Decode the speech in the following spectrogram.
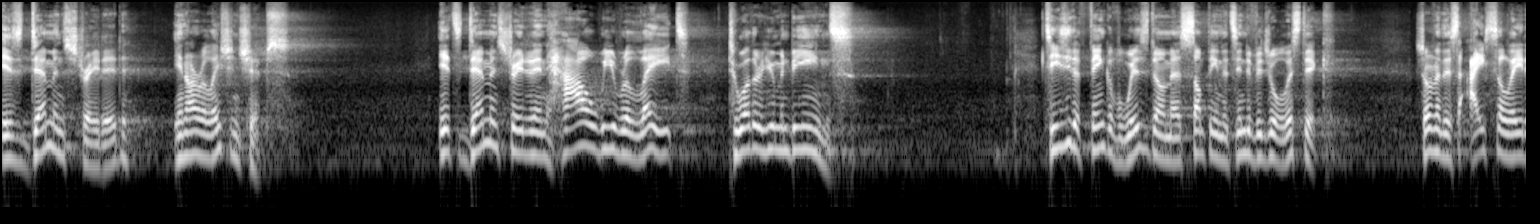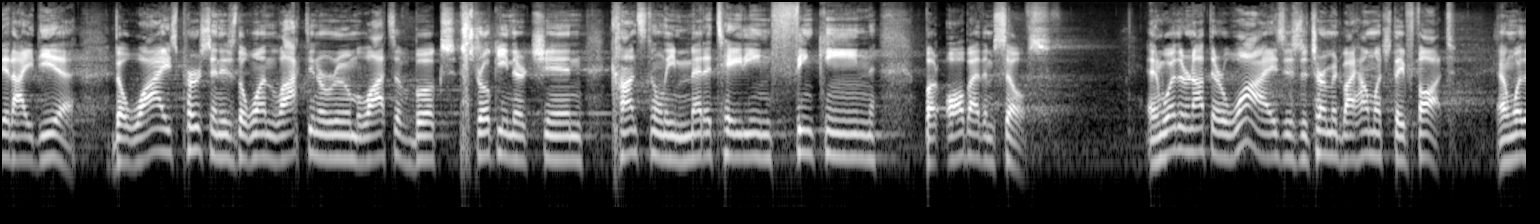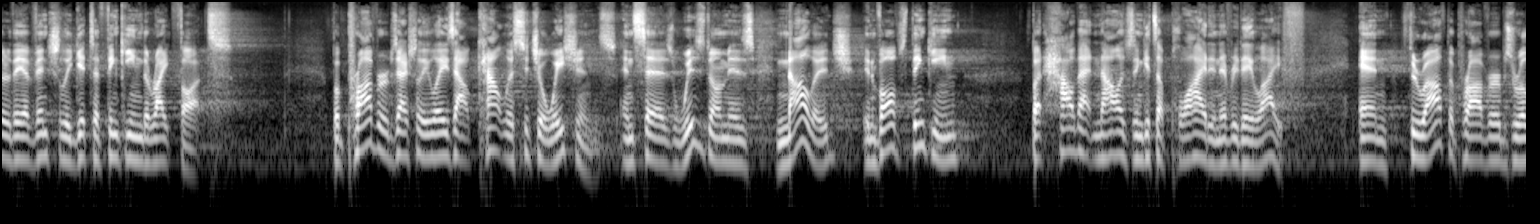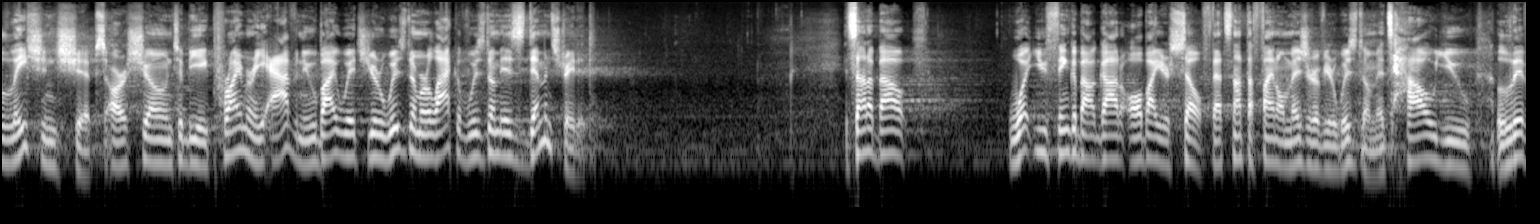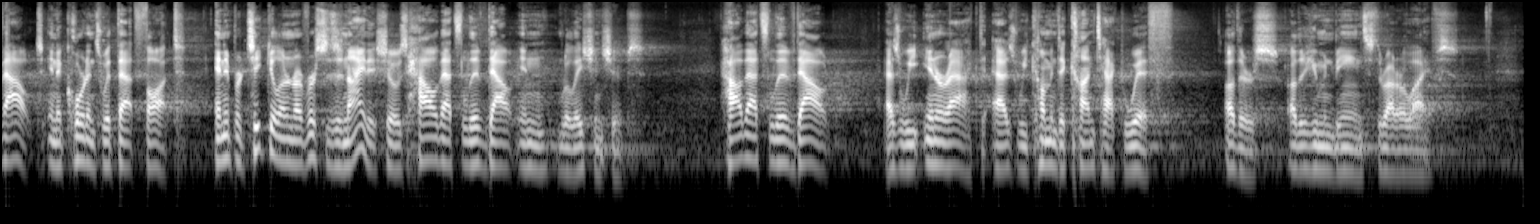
is demonstrated in our relationships. It's demonstrated in how we relate to other human beings. It's easy to think of wisdom as something that's individualistic, sort of this isolated idea. The wise person is the one locked in a room, lots of books, stroking their chin, constantly meditating, thinking, but all by themselves. And whether or not they're wise is determined by how much they've thought and whether they eventually get to thinking the right thoughts. But Proverbs actually lays out countless situations and says wisdom is knowledge, involves thinking, but how that knowledge then gets applied in everyday life. And throughout the Proverbs, relationships are shown to be a primary avenue by which your wisdom or lack of wisdom is demonstrated. It's not about what you think about God all by yourself. That's not the final measure of your wisdom. It's how you live out in accordance with that thought. And in particular, in our verses tonight, it shows how that's lived out in relationships, how that's lived out as we interact, as we come into contact with others, other human beings throughout our lives.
